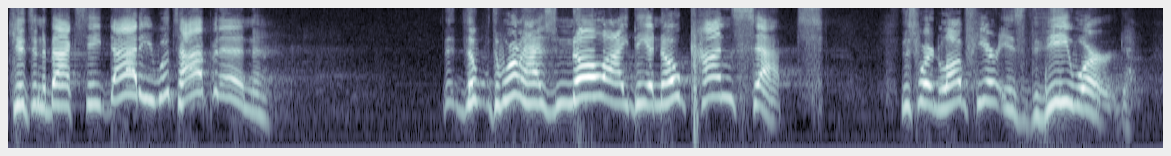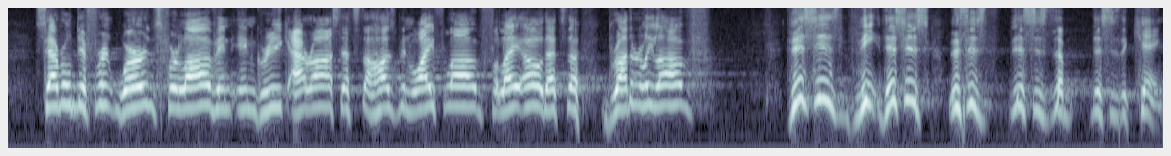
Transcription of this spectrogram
Kids in the back seat, Daddy, what's happening? The, the, the world has no idea, no concept this word love here is the word. Several different words for love in, in Greek. Eros, that's the husband wife love. Phileo, that's the brotherly love. This is the this is this is this is the this is the king.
